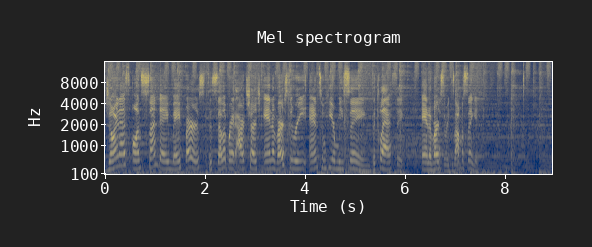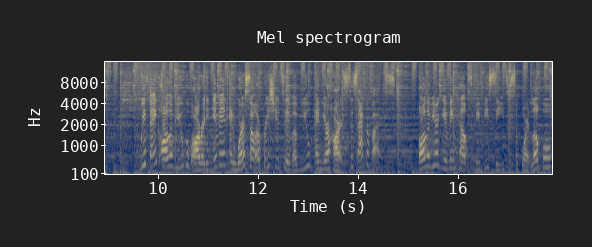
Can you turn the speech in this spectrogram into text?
Join us on Sunday, May 1st, to celebrate our church anniversary and to hear me sing the classic anniversary, because I'm going to sing it. We thank all of you who've already given, and we're so appreciative of you and your hearts to sacrifice. All of your giving helps BPC to support local,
